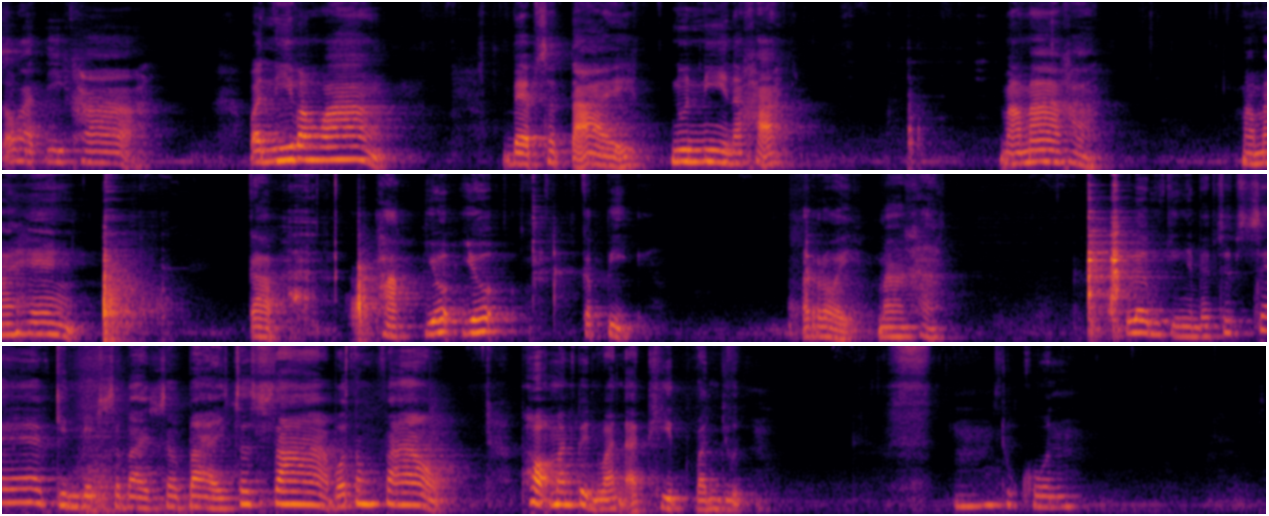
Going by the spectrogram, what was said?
สวัสดีค่ะ วันนี้ว่างๆ แบบสไตล์นุ่นนี่นะคะ มาม่าค่ะ มาม่าแห้ง กับผักเยอะๆกะปิ อร่อยมาค่ะ เริ่มกินกันแบบแซ่บๆ กินแบบสบายๆซ่าๆว่าต้องเฝ้า เพราะมันเป็นวันอาทิตย์วันหยุดทุกคนส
